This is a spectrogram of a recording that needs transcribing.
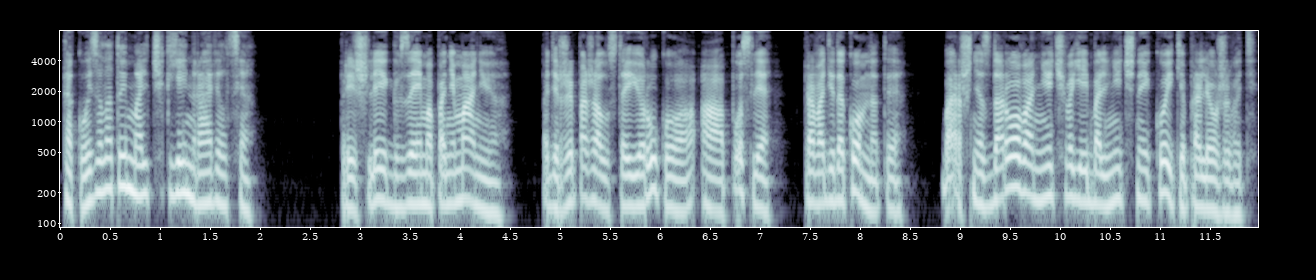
Такой золотой мальчик ей нравился. «Пришли к взаимопониманию. Подержи, пожалуйста, ее руку, а после проводи до комнаты. Барышня здорова, нечего ей больничные койки пролеживать.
